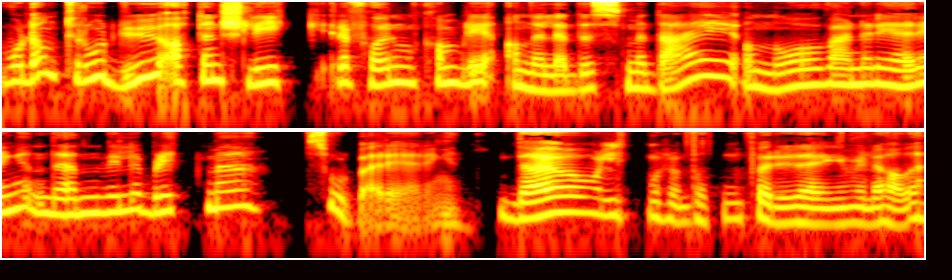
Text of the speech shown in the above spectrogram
hvordan tror du at en slik reform kan bli annerledes med deg og nåværende regjering enn det den ville blitt med Solberg-regjeringen. Det er jo litt morsomt at den forrige regjeringen ville ha det.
